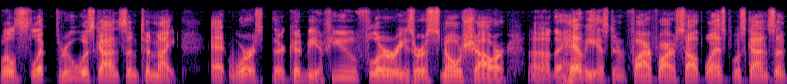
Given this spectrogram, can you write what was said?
will slip through Wisconsin tonight. At worst, there could be a few flurries or a snow shower, uh, the heaviest in far, far southwest Wisconsin.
